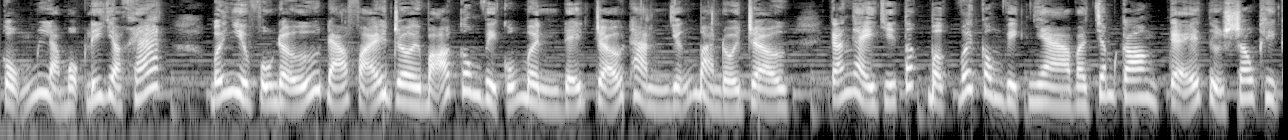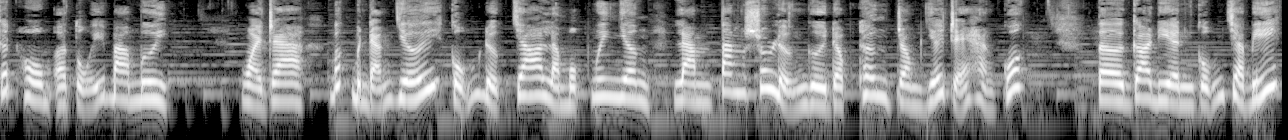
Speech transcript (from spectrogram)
cũng là một lý do khác, bởi nhiều phụ nữ đã phải rời bỏ công việc của mình để trở thành những bà nội trợ, cả ngày chỉ tất bật với công việc nhà và chăm con kể từ sau khi kết hôn ở tuổi 30. Ngoài ra, bất bình đẳng giới cũng được cho là một nguyên nhân làm tăng số lượng người độc thân trong giới trẻ Hàn Quốc. Tờ Guardian cũng cho biết,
